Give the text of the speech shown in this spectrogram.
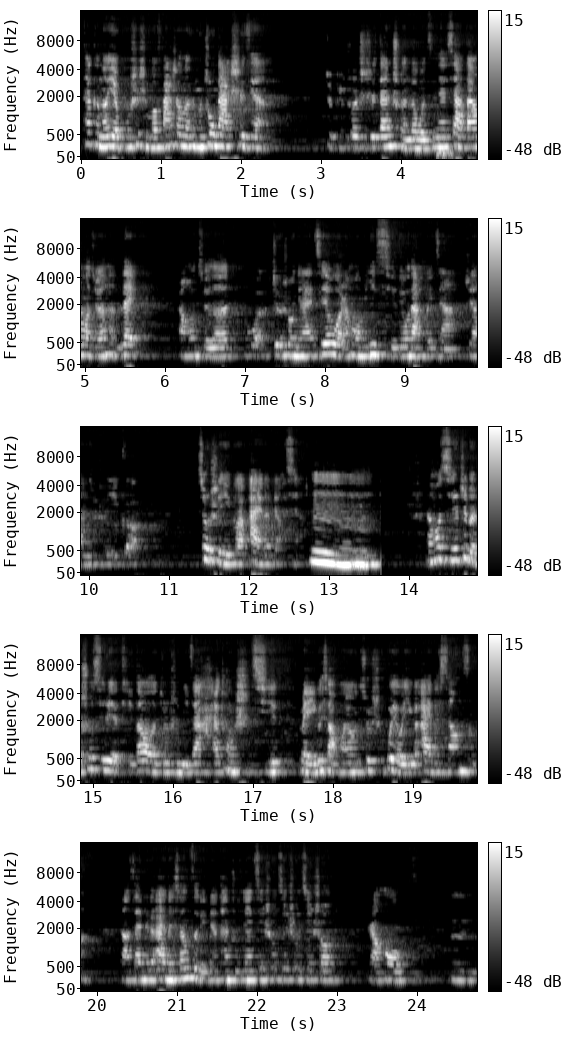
他可能也不是什么发生了什么重大事件，就比如说只是单纯的我今天下班了觉得很累。然后觉得，如果这个时候你来接我，然后我们一起溜达回家，这样就是一个，就是一个爱的表现。嗯。然后其实这本书其实也提到了，就是你在孩童时期，每一个小朋友就是会有一个爱的箱子嘛。然后在这个爱的箱子里面，他逐渐接收、接收、接收，然后，嗯，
